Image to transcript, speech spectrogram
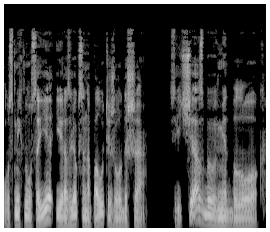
Усмехнулся я и разлегся на полу, тяжело дыша. Сейчас бы в медблок.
